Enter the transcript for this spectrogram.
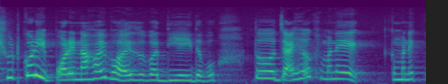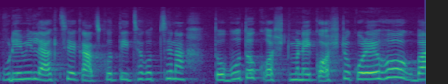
শ্যুট করি, পরে না হয় ভয়েস ওভার দিয়েই দেবো। তো যাই হোক মানে মানে কুড়েমি লাগছে, কাজ করতে ইচ্ছা করছে না তবু তো কষ্ট মানে কষ্ট করে হোক বা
